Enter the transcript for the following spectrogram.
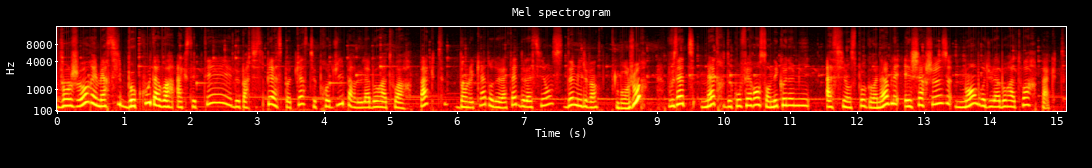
bonjour et merci beaucoup d'avoir accepté de participer à ce podcast produit par le laboratoire Pacte dans le cadre de la Fête de la Science 2020. Bonjour. Vous êtes maître de conférences en économie à Sciences Po Grenoble et chercheuse membre du laboratoire Pacte.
